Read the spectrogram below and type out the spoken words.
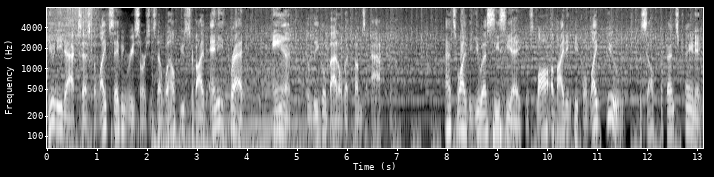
you need access to life saving resources that will help you survive any threat and the legal battle that comes after. That's why the USCCA gives law abiding people like you the self defense training,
